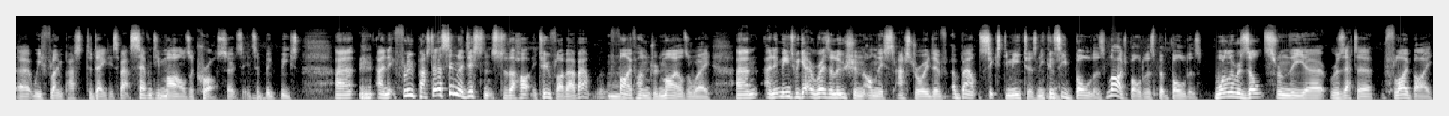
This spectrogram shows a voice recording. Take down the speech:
uh, we've flown past to date. It's about 70 miles across, so it's, it's a big beast. Uh, and it flew past at a similar distance to the Hartley 2 flyby, about 500 miles away. Um, and it means we get a resolution on this asteroid of about 60 metres, and you can see boulders, large boulders, but boulders. One of the results from the uh, Rosetta flyby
